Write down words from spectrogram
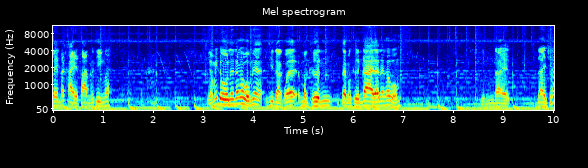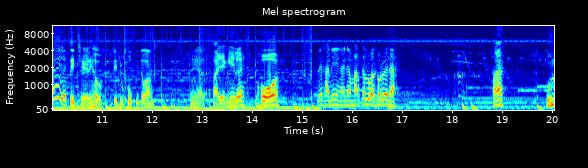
เล่นตะไคร่สั่นไปทิ้งล้วยังไม่โดนเลยนะครับผมเนี่ยที่ดักไว้เมื่อคืนแต่เมื่อคืนได้แล้วนะครับผมคืนได้ได้ใช่ติดเฉยเลยครับผมติดอยู่พุกไปตัวงนี่ใส่อย่างนี้เลยโอ้โหเลขคันนี้ยังไงเนี่ยมัดก็ลวดเขาด้วยเนี่ยฮะบุญ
